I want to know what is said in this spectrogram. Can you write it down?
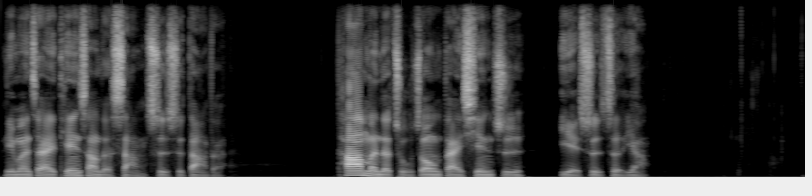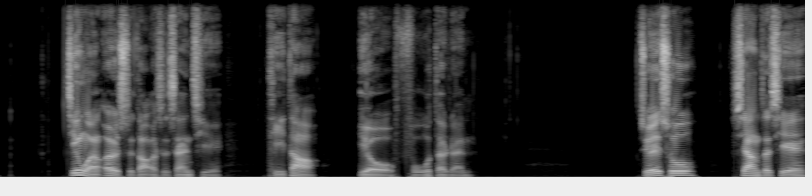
你们在天上的赏赐是大的。他们的祖宗带先知也是这样。经文二十到二十三节提到有福的人，主耶稣向这些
